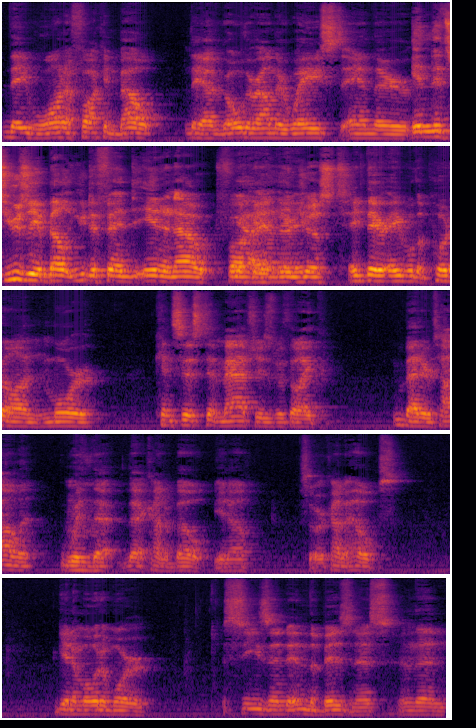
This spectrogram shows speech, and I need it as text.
they want a fucking belt. They have gold around their waist, and they're and it's usually a belt you defend in and out fucking Yeah, and they're- just they're able to put on more consistent matches with like better talent with Mhm. that that kind of belt, you know. So it kind of helps get them a little more seasoned in the business, and then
